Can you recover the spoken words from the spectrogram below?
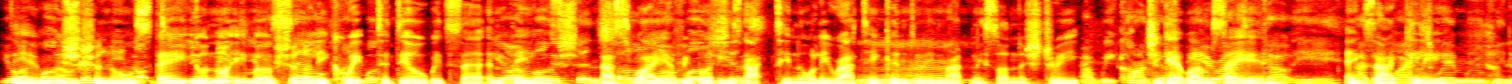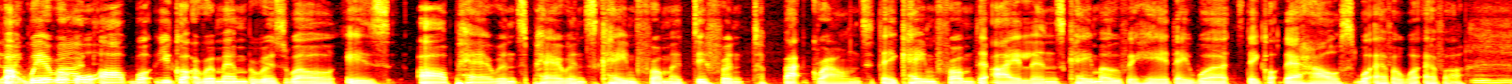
your the emotional state. You're not emotionally yourself, quick emo- to deal with certain things. emotions, That's so why everybody's emotions- Mm-hmm. acting all erratic and doing madness on the street. And we can't Do you just get what I'm erratic saying? out here. Exactly. we're but like we're we're all mad. our, what you got to remember as well is our parents' parents came from a different background. They came from the islands, came over here. They worked, they got their house, whatever, whatever. Mm-hmm.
